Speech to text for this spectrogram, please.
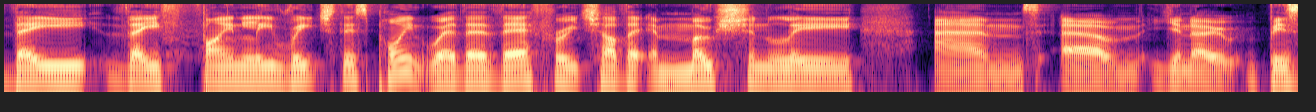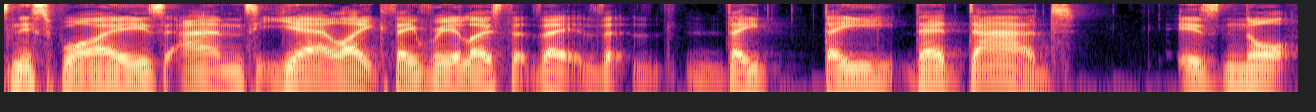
they they finally reach this point where they're there for each other emotionally and um, you know business wise, and yeah, like they realize that they that they they their dad is not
